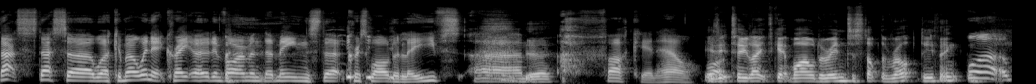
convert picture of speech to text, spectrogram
That's that's uh, working well, isn't it? Create an environment that means that Chris Wilder leaves. Um, Yeah. oh, fucking hell. Is it too late to get Wilder in to stop the rot? Do you think? What,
